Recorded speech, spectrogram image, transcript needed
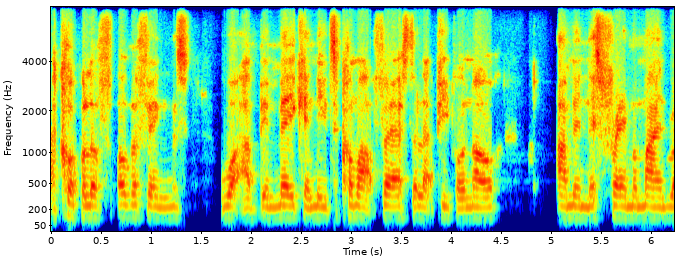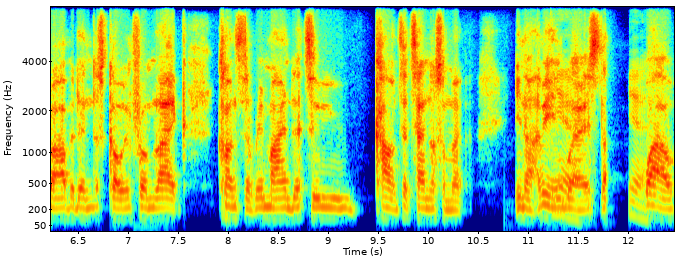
A couple of other things what I've been making need to come out first to let people know I'm in this frame of mind rather than just going from like constant reminder to count to ten or something. You know what I mean? Yeah. Where it's like, yeah wow,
